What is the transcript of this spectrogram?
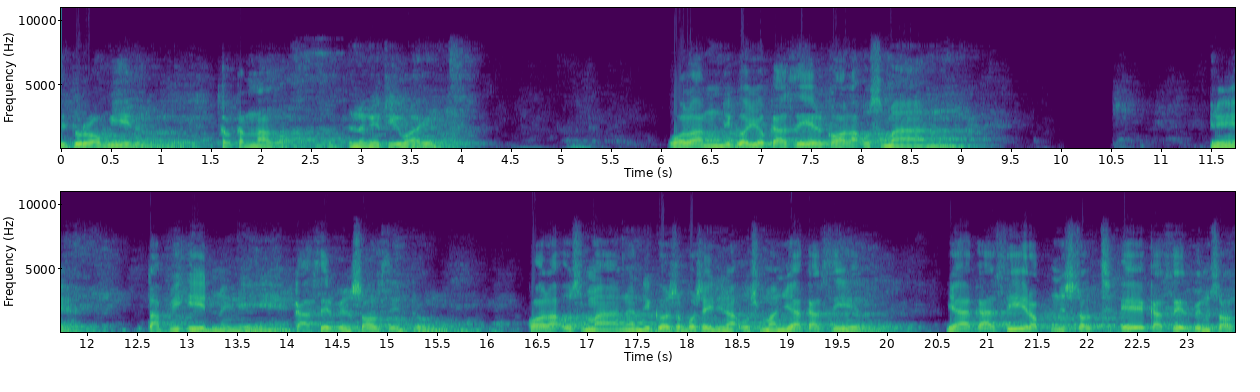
itu rawi itu. Terkenal kok. Jenenge diwae. Orang dikoyo kasir kala Usman ini tabiin ini Kasir bin Salt itu. Kala Utsman ngendika sapa Sayyidina Utsman ya Kasir ya Kasir bin Salt eh Kasir bin Salt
